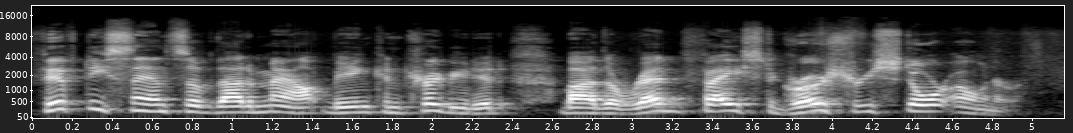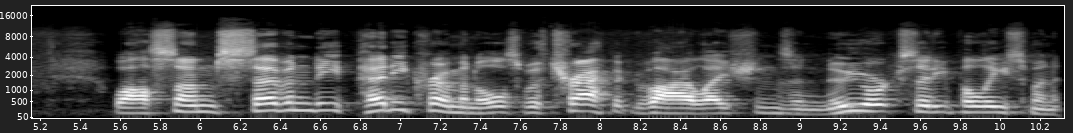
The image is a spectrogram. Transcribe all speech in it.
50 cents of that amount being contributed by the red faced grocery store owner. While some 70 petty criminals with traffic violations and New York City policemen,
